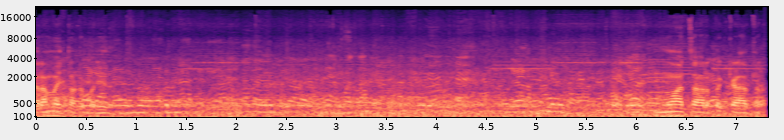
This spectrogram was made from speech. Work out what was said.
ಗರಮ್ ಐತೆ ನೋಡ್ರಿ ಬರೀ. ಮೂವತ್ತು ಸಾವಿರ ರೂಪಾಯಿ ಕೇಳತ್ತಾರ.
